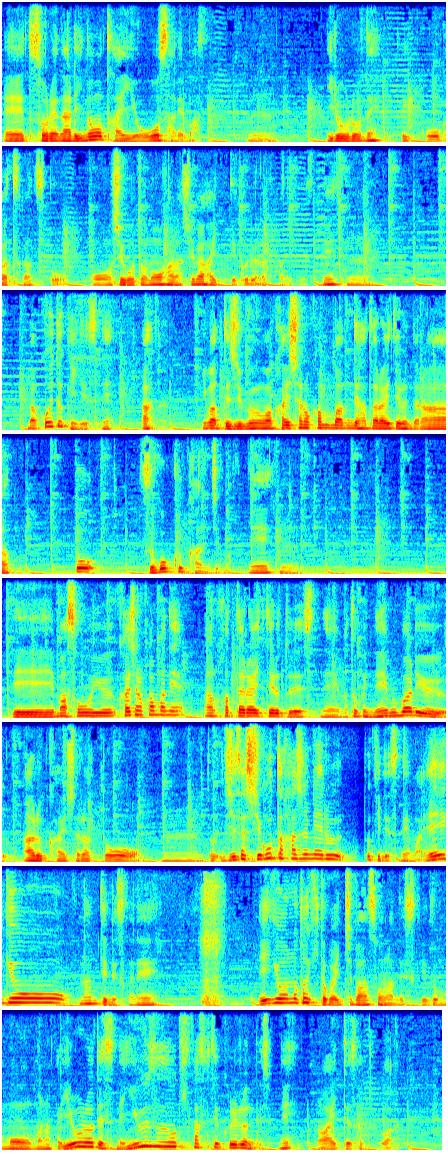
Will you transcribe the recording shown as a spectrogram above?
えっ、ー、と、それなりの対応をされます。うん。いろいろね、結構ガツガツとお仕事のお話が入ってくるような感じですね。うん。まあ、こういう時にですね、あ、今って自分は会社の看板で働いてるんだなと、すごく感じますね。うん。で、まあそういう会社の看板であの働いてるとですね、まあ、特にネームバリューある会社だと、うんと実際仕事始める時ですね、まあ営業、なんていうんですかね、営業の時とか一番そうなんですけども、まあなんかいろいろですね、融通を聞かせてくれるんですよね、あの相手先は。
